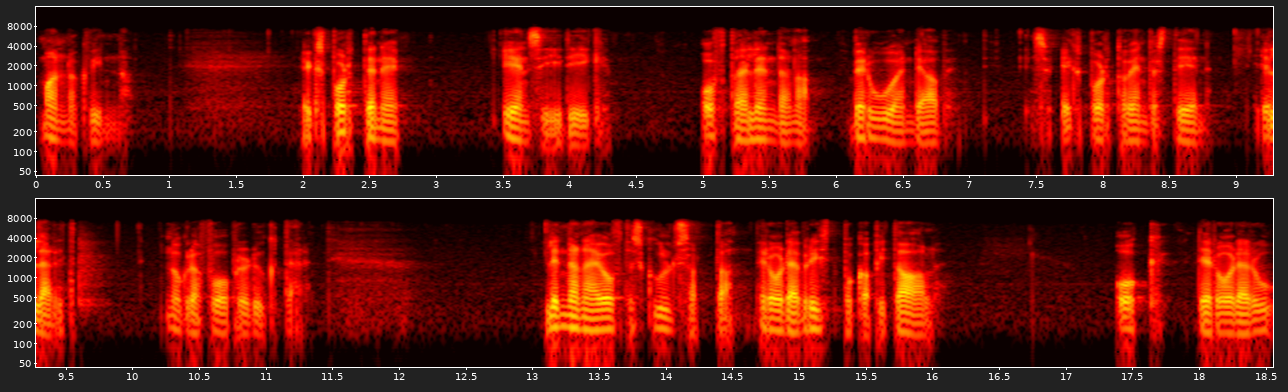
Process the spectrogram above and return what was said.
man och kvinna. Exporten är ensidig. Ofta är länderna beroende av export av endast en eller ett, några få produkter. Länderna är ofta skuldsatta, det råder brist på kapital och det råder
